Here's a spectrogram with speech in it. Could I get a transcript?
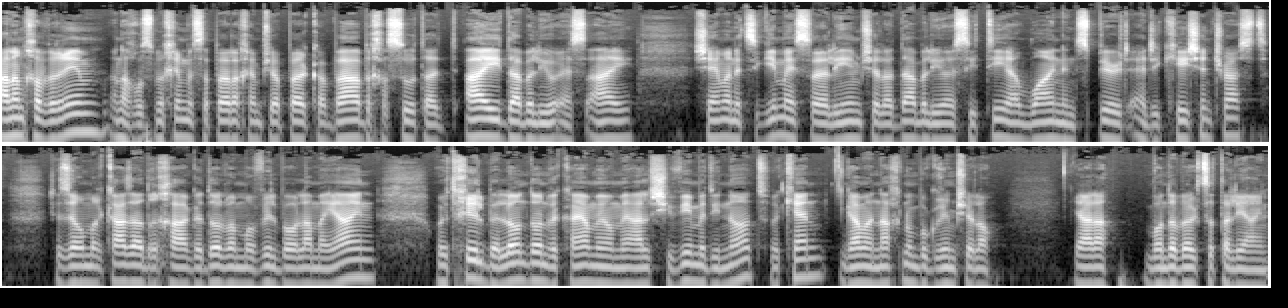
אהלן חברים, אנחנו שמחים לספר לכם שהפרק הבא בחסות ה-IWSI, שהם הנציגים הישראליים של ה-WSET, ה-Wine and Spirit Education Trust, שזהו מרכז ההדרכה הגדול והמוביל בעולם היין. הוא התחיל בלונדון וקיים היום מעל 70 מדינות, וכן, גם אנחנו בוגרים שלו. יאללה, בואו נדבר קצת על יין.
